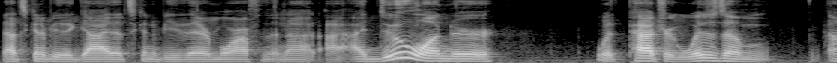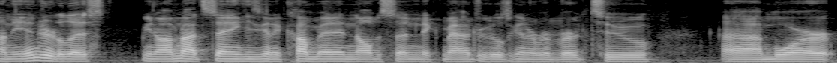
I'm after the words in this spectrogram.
that's going to be the guy that's going to be there more often than not. I, I do wonder with Patrick Wisdom on the injured list. You know, I'm not saying he's going to come in and all of a sudden Nick Madrigal is going to revert to uh, more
